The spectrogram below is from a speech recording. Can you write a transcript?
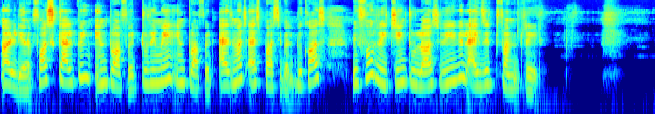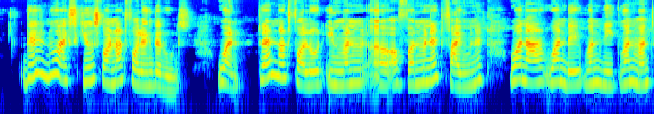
Earlier for scalping in profit to remain in profit as much as possible because before reaching to loss we will exit from trade. There is no excuse for not following the rules. 1 trend not followed in one uh, of 1 minute 5 minute one hour, one day, one week, one month,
